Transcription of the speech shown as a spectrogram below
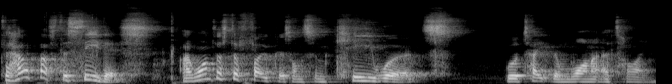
To help us to see this, I want us to focus on some key words. We'll take them one at a time.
